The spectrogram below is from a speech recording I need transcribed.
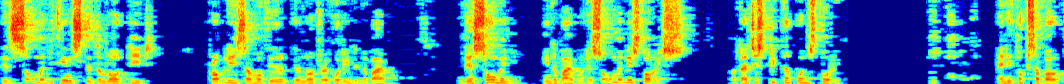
There's so many things that the Lord did. Probably some of it are not recorded in the Bible. There's so many in the Bible. There's so many stories. But I just picked up one story. And it talks about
